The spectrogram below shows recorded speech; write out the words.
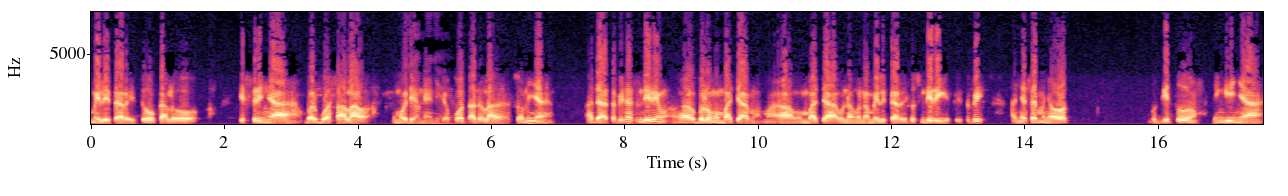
militer itu kalau istrinya berbuat salah kemudian yang Suaminya, dicopot adalah suaminya. Ada tapi saya sendiri uh, belum membaca uh, membaca undang-undang militer itu sendiri gitu. Tapi hanya saya menyorot begitu tingginya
